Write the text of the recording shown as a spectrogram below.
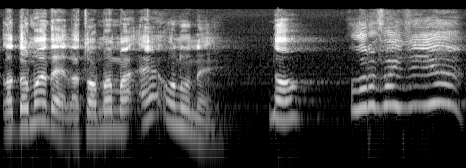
la domanda è, la tua mamma è o non è? No? Allora vai via.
